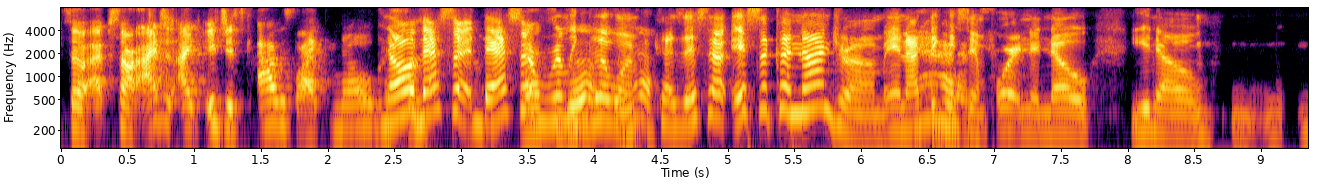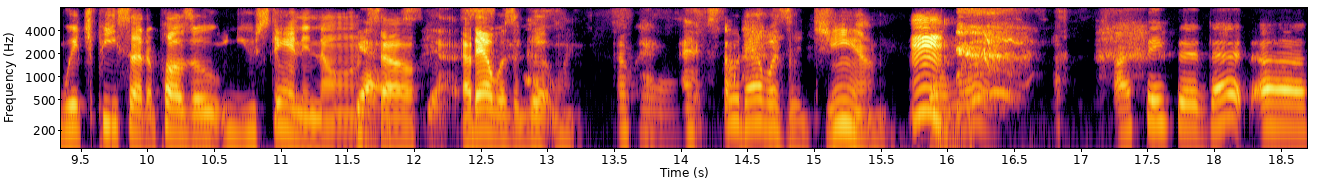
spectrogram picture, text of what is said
so i'm sorry i just i it just i was like no no that's a that's, that's a really good, good one yeah. because it's a it's a conundrum and i yes. think it's important to know you know which piece of the puzzle you standing on yes. so yes. Oh, that was a good one okay oh that was a gem mm. I think that that uh,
